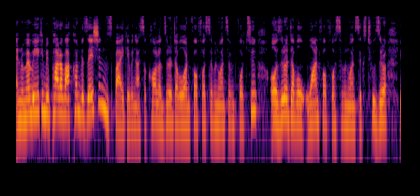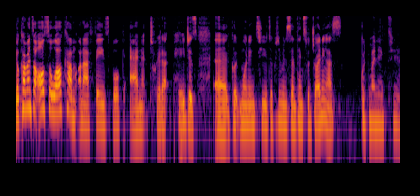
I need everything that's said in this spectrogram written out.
And remember, you can be part of our conversations by giving us a call on 0144 011 or 0114471620. Your comments are also welcome on our Facebook and Twitter pages. Uh, good morning to you, Deputy Minister, and thanks for joining us. Good morning to you.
